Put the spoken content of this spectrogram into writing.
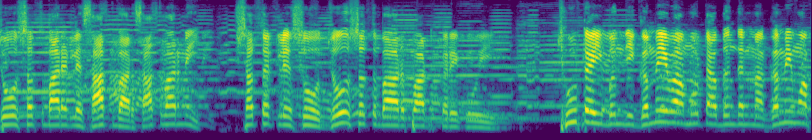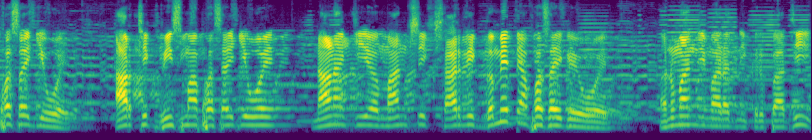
જો સત બાર એટલે સાત બાર, સાત વાર નહીં સત એટલે સો. જો સત બાર પાઠ કરે કોઈ. છૂટઈ બંદી ગમે એવા મોટા બંધનમાં ગમે એમાં ફસાઈ ગયું હોય. આર્થિક ભીંસમાં ફસાઈ ગયું હોય. નાણાકીય, માનસિક, શારીરિક ગમે ત્યાં ફસાઈ ગયો હોય. હનુમાનજી મહારાજની કૃપાથી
